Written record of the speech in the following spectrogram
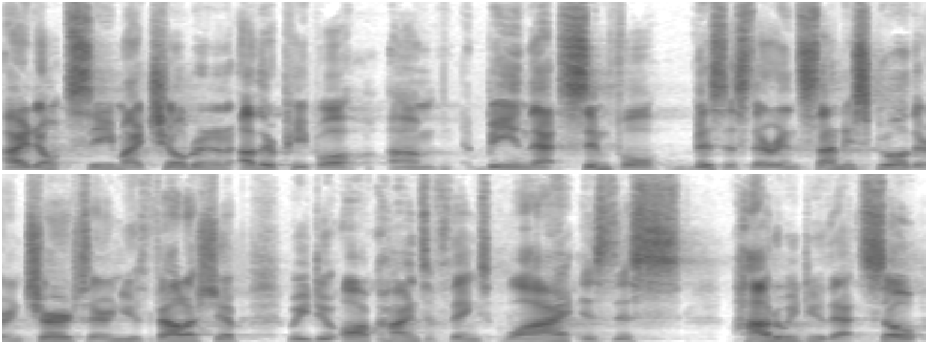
I don't see my children and other people um, being that sinful business. They're in Sunday school, they're in church, they're in youth fellowship. We do all kinds of things. Why is this? How do we do that? So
